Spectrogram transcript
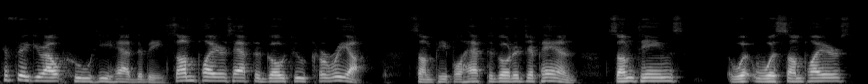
to figure out who he had to be. Some players have to go to Korea. Some people have to go to Japan. Some teams, w- with some players,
